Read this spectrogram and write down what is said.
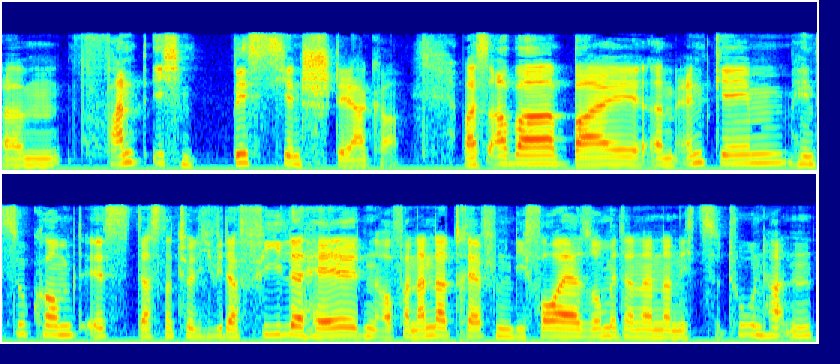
Ähm, fand ich ein bisschen stärker. Was aber bei ähm, Endgame hinzukommt, ist, dass natürlich wieder viele Helden aufeinandertreffen, die vorher so miteinander nichts zu tun hatten.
